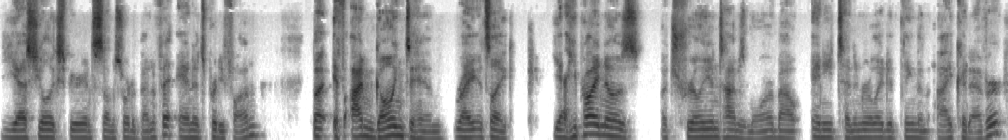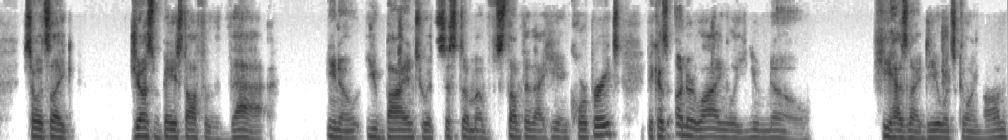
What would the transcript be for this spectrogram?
yes, you'll experience some sort of benefit and it's pretty fun. But if I'm going to him, right, it's like, yeah, he probably knows a trillion times more about any tendon related thing than I could ever. So it's like just based off of that, you know, you buy into a system of something that he incorporates because underlyingly, you know, he has an idea what's going on.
